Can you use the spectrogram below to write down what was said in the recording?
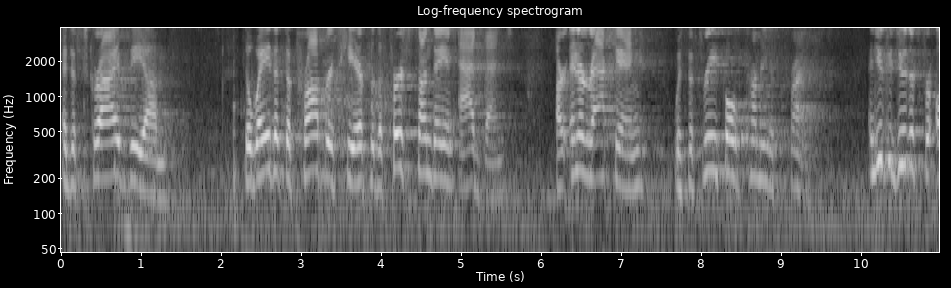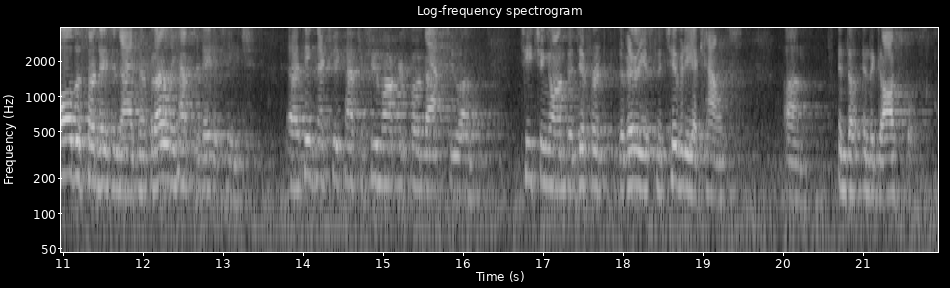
and describe the, um, the way that the propers here for the first Sunday in Advent are interacting with the threefold coming of Christ. And you could do this for all the Sundays in Advent, but I only have today to teach. And I think next week Pastor Schumacher is going back to um, teaching on the different, the various nativity accounts um, in the in the Gospels.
